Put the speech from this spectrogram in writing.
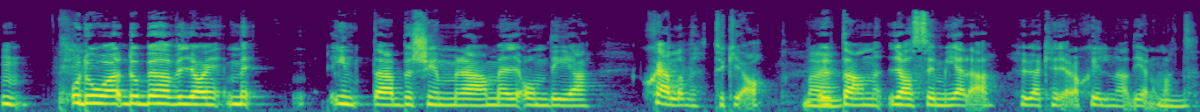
Mm. Och då, då behöver jag inte bekymra mig om det själv, tycker jag. Nej. Utan jag ser mera hur jag kan göra skillnad genom att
